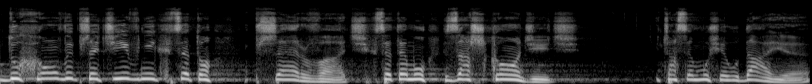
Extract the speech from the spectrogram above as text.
duchowy przeciwnik chce to przerwać, chce temu zaszkodzić. I czasem mu się udaje.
